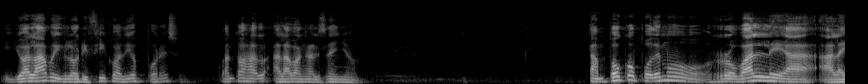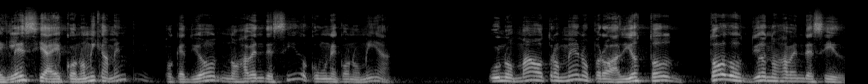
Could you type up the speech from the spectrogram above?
Y yo alabo y glorifico a Dios por eso. ¿Cuántos alaban al Señor? Tampoco podemos robarle a, a la iglesia económicamente, porque Dios nos ha bendecido con una economía unos más, otros menos, pero a Dios todos, todos Dios nos ha bendecido.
